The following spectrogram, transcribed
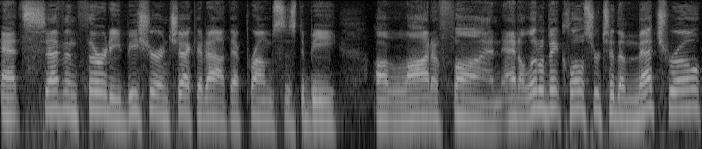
at 7.30. Be sure and check it out. That promises to be a lot of fun. And a little bit closer to the Metro,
